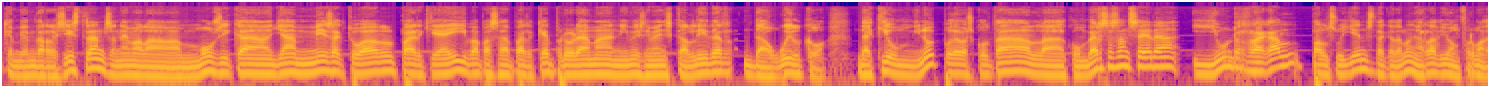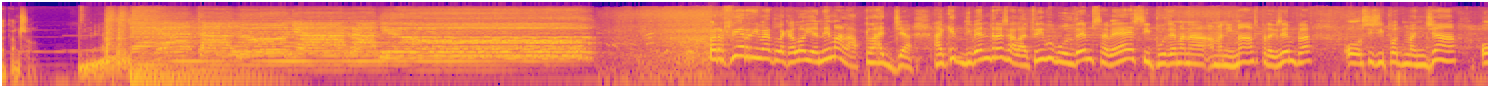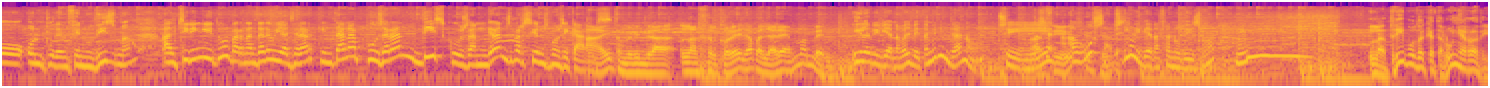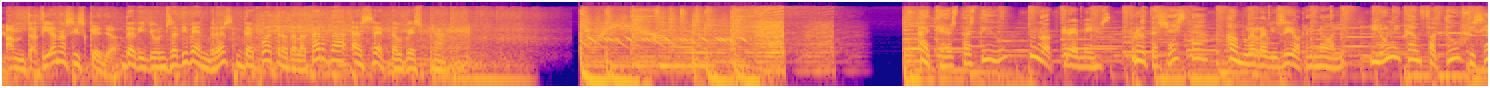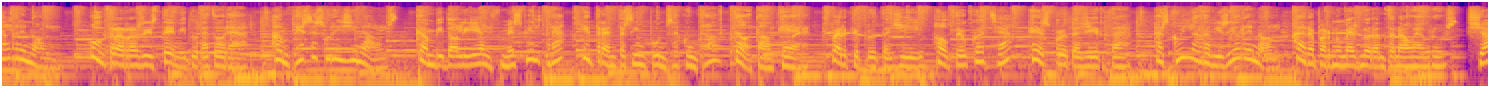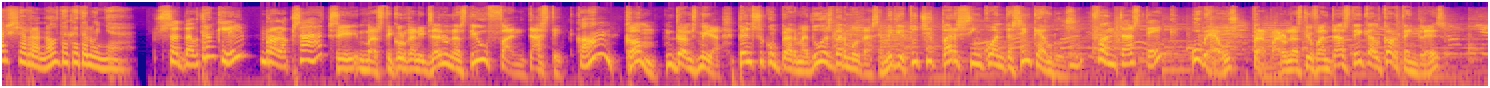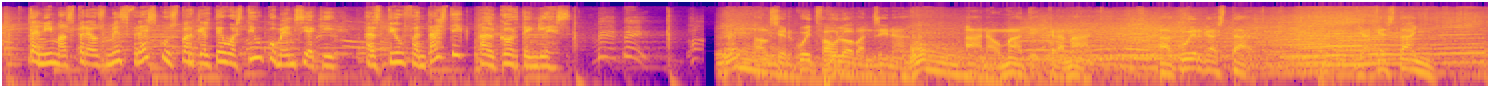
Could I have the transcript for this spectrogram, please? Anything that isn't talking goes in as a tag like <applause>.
Canviem de registre, ens anem a la música ja més actual perquè ahir va passar per aquest programa ni més ni menys que el líder de Wilco. D'aquí un minut podeu escoltar la conversa sencera i un regal pels oients de Catalunya Ràdio en forma de cançó. Per fi ha arribat la calor i anem a la platja. Aquest divendres a la tribu voldrem saber si podem anar amb animals, per exemple, o si s'hi pot menjar, o on podem fer nudisme. El Xiringuito, el Bernat de Déu i el Gerard Quintana posaran discos amb grans versions musicals. Ah, i també vindrà l'Àngel Corella, ballarem amb ell. I la Viviana Vallvé també vindrà, no? Sí. Ah, sí? Algú sí, sap sí. si la Viviana fa nudisme? La tribu de Catalunya Ràdio. amb Tatiana Sisquella. De dilluns a divendres, de 4 de la tarda a 7 del vespre. Aquest estiu, no et cremis. Protegeix-te amb la revisió Renault. L'única amb factor oficial Renault. Ultraresistent i duradora. Amb peces originals. Canvi d'oli ELF més filtre i 35 punts de control tot el care. Perquè protegir el teu cotxe és protegir-te. Escull la revisió Renault. Ara per només 99 euros. Xarxa Renault de Catalunya. Se't veu tranquil? Relaxat? Sí, m'estic organitzant un estiu fantàstic. Com? Com? Doncs mira, penso comprar-me dues bermudes a medio tuche per 55 euros. Fantàstic. Ho veus? Preparo un estiu fantàstic al Corte Inglés. Tenim els preus més frescos perquè el teu estiu comenci aquí. Estiu fantàstic al Corte Inglés. El circuit fa olor a benzina, a pneumàtic cremat, a cuir gastat. I aquest any,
